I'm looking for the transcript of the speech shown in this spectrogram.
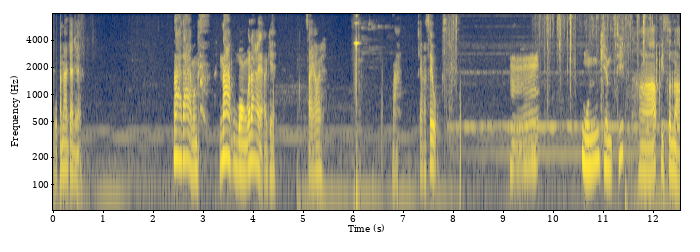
ผมว่าน่าจะเนี่ยหน้าได้มั้งหน้ากูมองก็ได้อะโอเค ใส่เข้าไป มาแกพัซเซลหมุนเข็มทิศหาปริศนา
